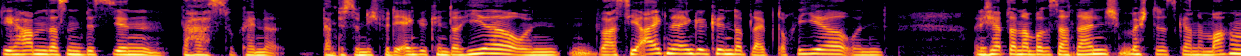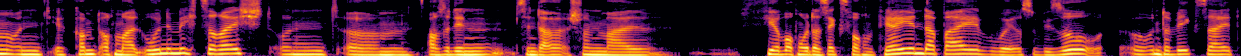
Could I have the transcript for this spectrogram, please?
die haben das ein bisschen, da hast du keine, dann bist du nicht für die Enkelkinder hier und du hast die eigene Enkelkinder, bleib doch hier und und ich habe dann aber gesagt, nein, ich möchte das gerne machen und ihr kommt auch mal ohne mich zurecht. Und ähm, außerdem sind da schon mal vier Wochen oder sechs Wochen Ferien dabei, wo ihr sowieso äh, unterwegs seid.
